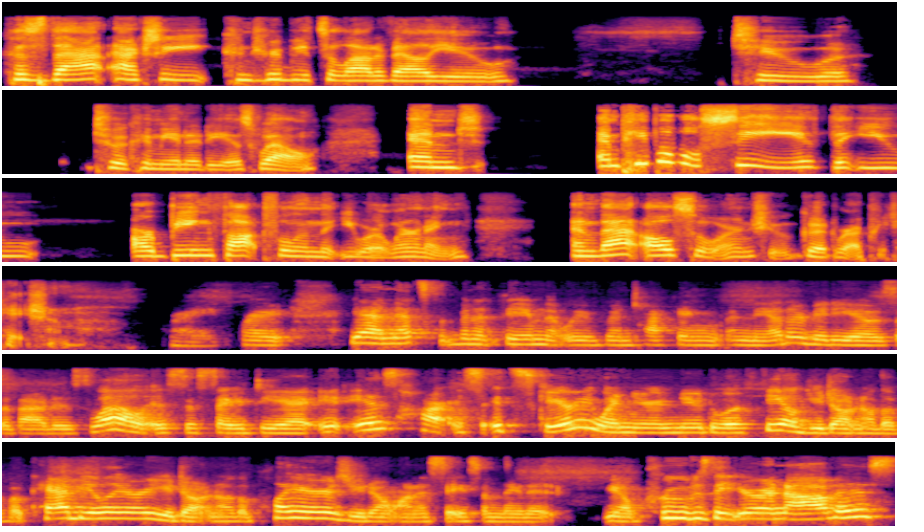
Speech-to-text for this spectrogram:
because that actually contributes a lot of value to to a community as well. And and people will see that you are being thoughtful and that you are learning and that also earns you a good reputation Right, right. Yeah, and that's been a theme that we've been talking in the other videos about as well, is this idea, it is hard, it's, it's scary when you're new to a field, you don't know the vocabulary, you don't know the players, you don't want to say something that, you know, proves that you're a novice.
